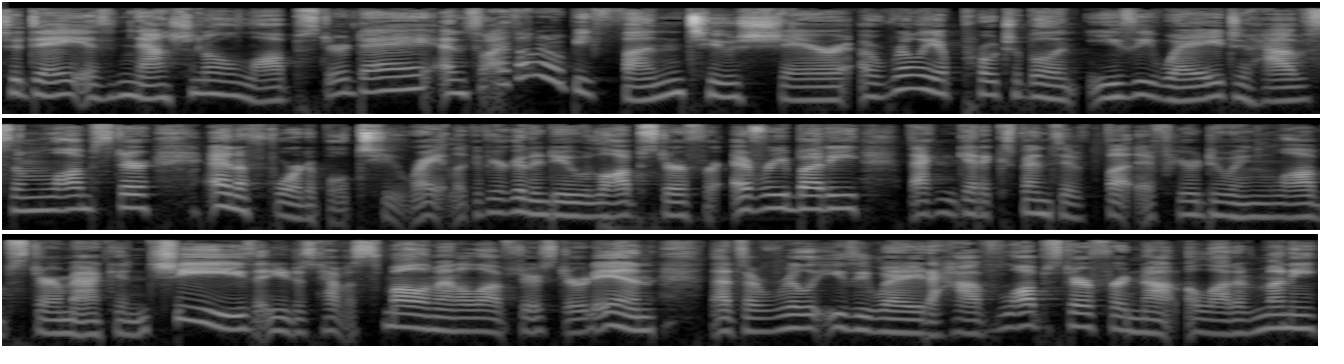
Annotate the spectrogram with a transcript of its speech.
Today is National Lobster Day, and so I thought it would be fun to share a really approachable and easy way to have some lobster and affordable too, right? Like if you're going to do lobster for everybody, that can get expensive, but if you're doing lobster mac and cheese and you just have a small amount of lobster stirred in, that's a really easy way to have lobster for not a lot of money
